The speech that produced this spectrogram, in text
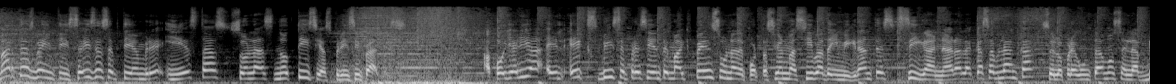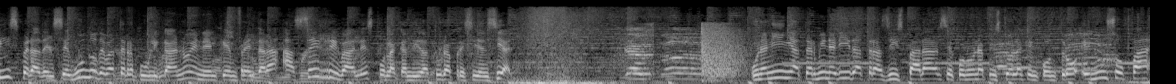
Martes 26 de septiembre y estas son las noticias principales. ¿Apoyaría el ex vicepresidente Mike Pence una deportación masiva de inmigrantes si ganara la Casa Blanca? Se lo preguntamos en la víspera del segundo debate republicano en el que enfrentará a seis rivales por la candidatura presidencial. Una niña termina herida tras dispararse con una pistola que encontró en un sofá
